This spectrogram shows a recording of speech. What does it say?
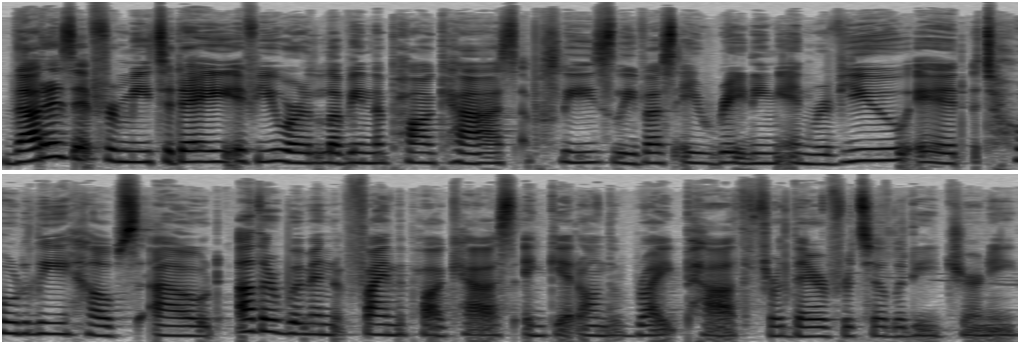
That is it for me today. If you are loving the podcast, please leave us a rating and review. It totally helps out other women find the podcast and get on the right path for their fertility journey.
